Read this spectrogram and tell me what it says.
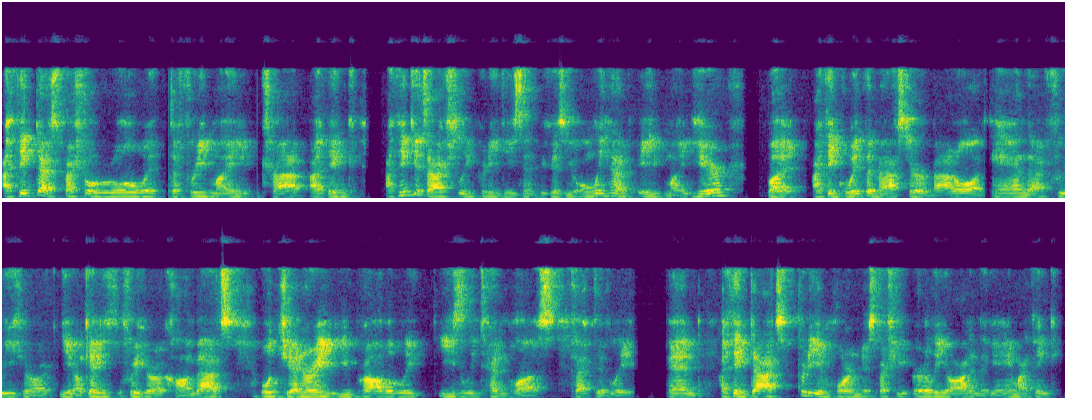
i think that special rule with the free might trap i think i think it's actually pretty decent because you only have eight might here but I think with the Master of Battle and that free hero, you know, getting free hero combats will generate you probably easily 10 plus effectively. And I think that's pretty important, especially early on in the game. I think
